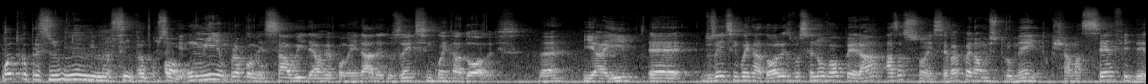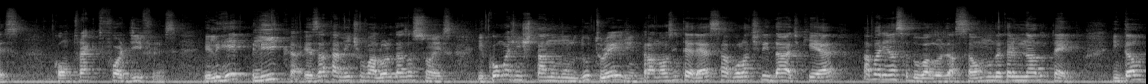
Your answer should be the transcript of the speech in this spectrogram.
quanto que eu preciso mínimo assim para conseguir? Ó, um mínimo para começar, o ideal recomendado é 250 dólares. Né? E aí, é, 250 dólares você não vai operar as ações, você vai operar um instrumento que chama CFDs, Contract for Difference ele replica exatamente o valor das ações. E como a gente está no mundo do trading, para nós interessa a volatilidade, que é a variância do valor da ação num determinado tempo. Então,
